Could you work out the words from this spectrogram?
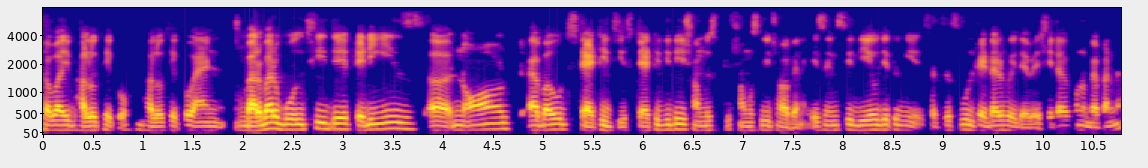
সবাই ভালো থেকো ভালো থেকো। অ্যান্ড বারবার বলছি যে trading is not about strategy strategy দিয়ে সমস্ত সমস্ত কিছু হবে না। এসএমসি দিয়েও যে তুমি সাকসেসফুল ট্রেডার হয়ে যাবে, সেটা কোনো ব্যাপার না।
